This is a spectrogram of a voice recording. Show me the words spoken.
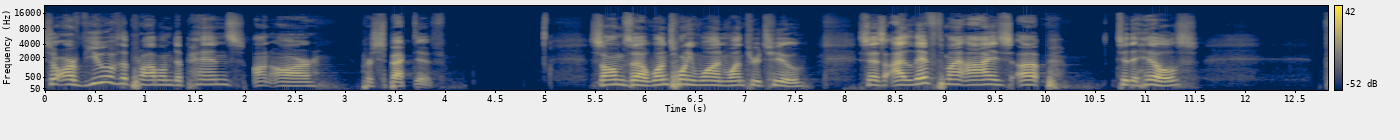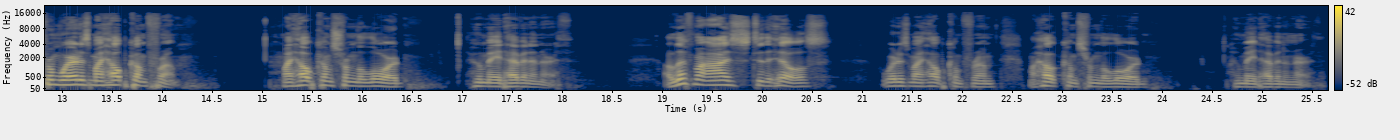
So, our view of the problem depends on our perspective. Psalms uh, 121, 1 through 2 says, I lift my eyes up to the hills. From where does my help come from? My help comes from the Lord who made heaven and earth. I lift my eyes to the hills. Where does my help come from? My help comes from the Lord who made heaven and earth.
